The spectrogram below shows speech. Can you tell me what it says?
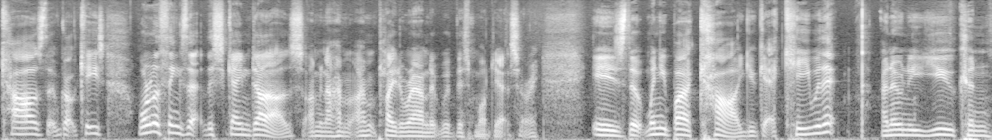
cars that have got keys. One of the things that this game does, I mean, I haven't, I haven't played around it with this mod yet, sorry, is that when you buy a car, you get a key with it, and only you can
